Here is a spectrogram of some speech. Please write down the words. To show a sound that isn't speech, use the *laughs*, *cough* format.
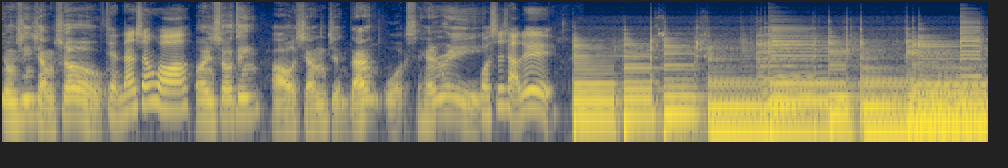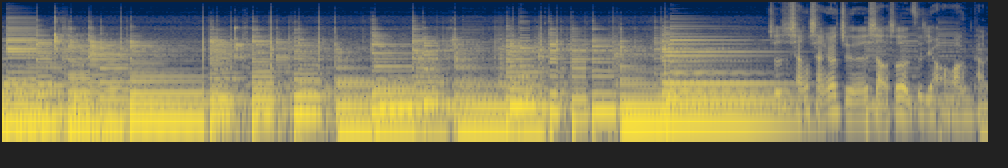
用心享受，简单生活。欢迎收听《好想简单》，我是 Henry，我是小绿。就是想想又觉得小时候的自己好荒唐，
